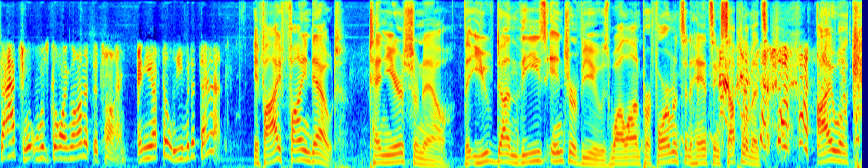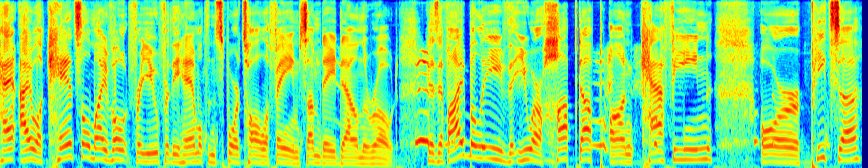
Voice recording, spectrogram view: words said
That's what was going on at the time, and you have to leave it at that. If I find out 10 years from now that you've done these interviews while on performance enhancing supplements, I will ca- I will cancel my vote for you for the Hamilton Sports Hall of Fame someday down the road. Because if I believe that you are hopped up on caffeine or pizza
